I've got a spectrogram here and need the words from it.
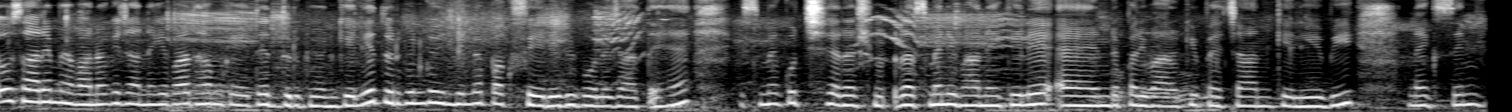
तो सारे मेहमानों के जाने के बाद हम गए थे दुर्गुन के लिए। दुर्गुन को हिंदी में पग फेरे भी बोले जाते हैं। इसमें कुछ रस्में निभाने के लिए एंड परिवार की पहचान के लिए भी नेक्स्ट दिन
